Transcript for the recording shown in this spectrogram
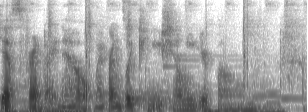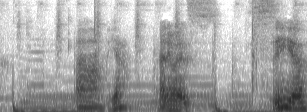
Yes, friend, I know. My friend's like, can you show me your phone? Um, yeah. Anyways, see ya.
